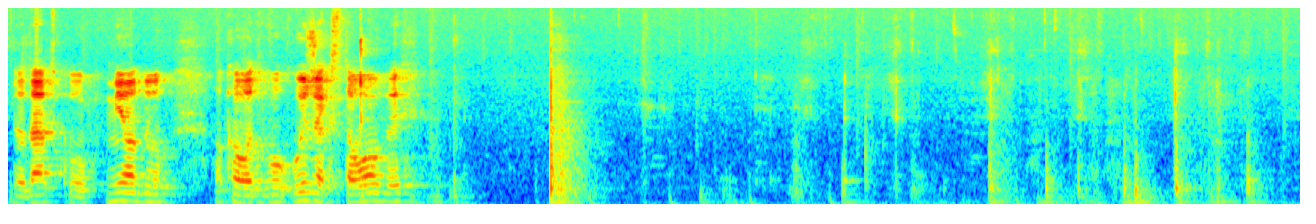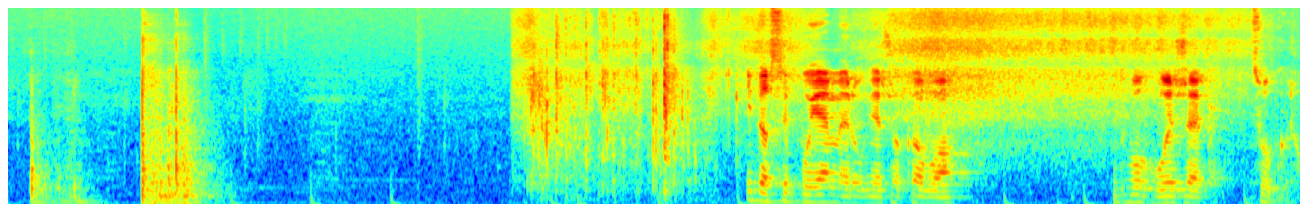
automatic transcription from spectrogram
dodatku miodu, około dwóch łyżek stołowych. I dosypujemy również około dwóch łyżek cukru.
